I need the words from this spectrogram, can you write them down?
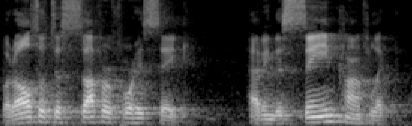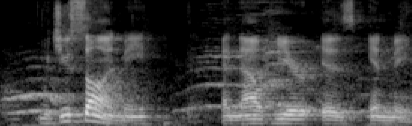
but also to suffer for his sake, having the same conflict which you saw in me, and now here is in me.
